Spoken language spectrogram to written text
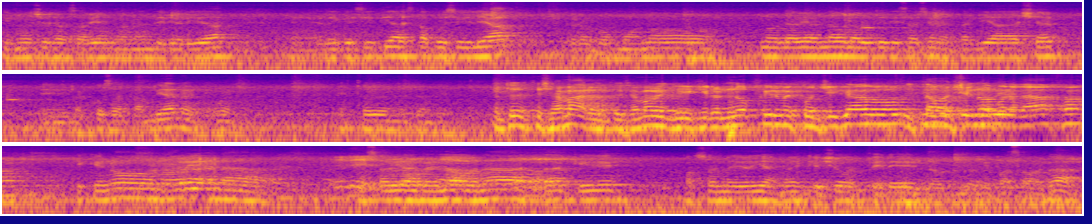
sino ellos ya sabían con anterioridad de que existía esta posibilidad, pero como no, no le habían dado la autorización hasta el día de ayer, eh, las cosas cambiaron y bueno, estoy donde estar. Entonces te llamaron, te llamaron y te dijeron no firmes con Chicago, estamos es que yendo no para había- la AFA. Es que no, no había nada, no se había arreglado nada hasta que pasó el mediodía, no es que yo esperé lo, lo que pasaba acá.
